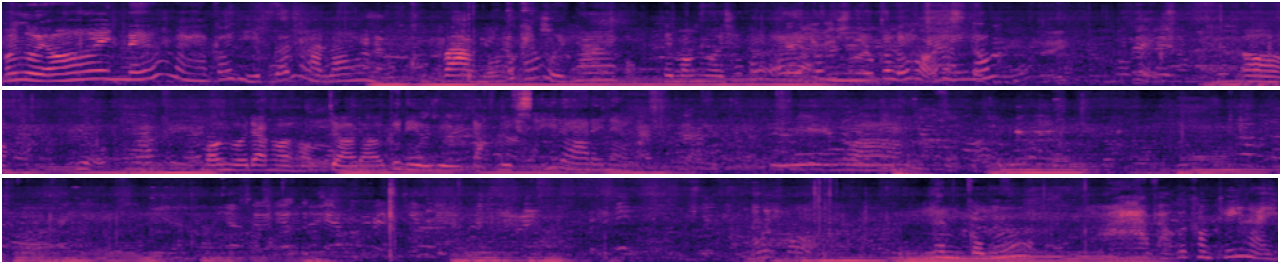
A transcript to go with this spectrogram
mọi người ơi, nếu mà có dịp đến Hà Lan vào những cái tháng 12 thì mọi người sẽ thấy ở đây có nhiều cái lễ hội hay lắm. Ờ, mọi người đang hồi hộp chờ đợi cái điều gì đặc biệt xảy ra đây nè. Wow. Không khí này.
